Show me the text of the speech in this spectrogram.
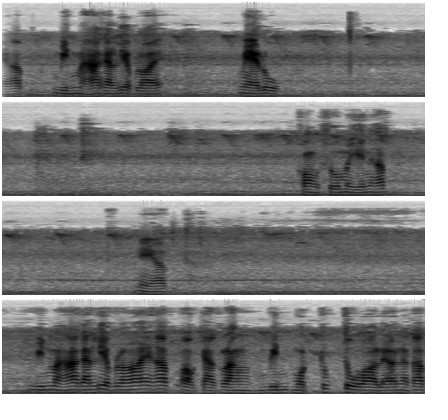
นะครับบินมาหากันเรียบร้อย แม่ลูกกล้องซูมไม่เห็นครับ นี่ครับ บินมาหากันเรียบร้อยครับ ออกจากรังบินหมดทุกตัวแล้วนะครับ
